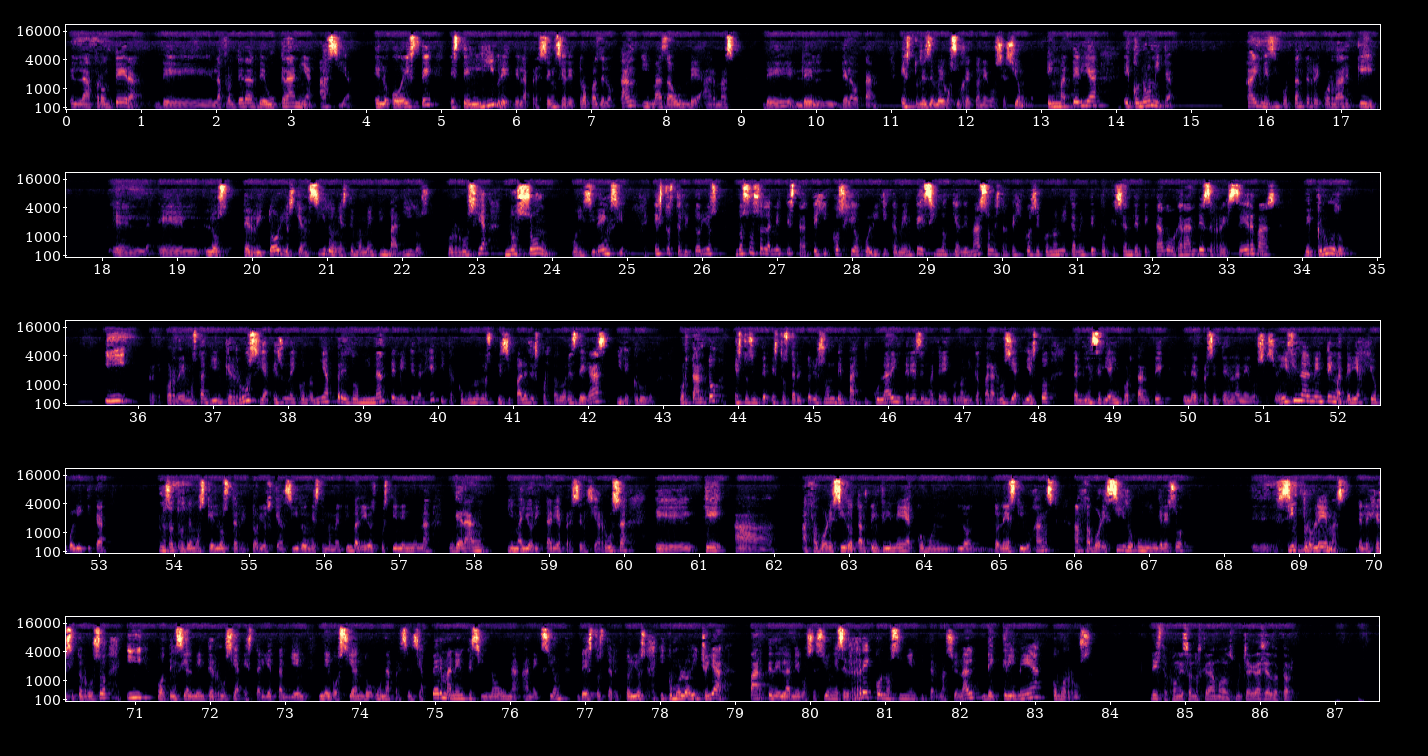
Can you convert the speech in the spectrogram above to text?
la frontera de la frontera de Ucrania hacia el oeste esté libre de la presencia de tropas de la OTAN y más aún de armas de, la OTAN. Esto, desde luego, sujeto a negociación. En materia económica, Jaime, es importante recordar que los territorios que han sido en este momento invadidos por Rusia no son coincidencia. Estos territorios no son solamente estratégicos geopolíticamente, sino que además son estratégicos económicamente porque se han detectado grandes reservas de crudo. Y Recordemos también que Rusia es una economía predominantemente energética, como uno de los principales exportadores de gas y de crudo. Por tanto, estos, estos territorios son de particular interés en materia económica para Rusia y esto también sería importante tener presente en la negociación. Y finalmente, en materia geopolítica, nosotros vemos que los territorios que han sido en este momento invadidos, pues tienen una gran y mayoritaria presencia rusa, eh, que ha ha favorecido, tanto en Crimea como en Donetsk y Luhansk, han favorecido un ingreso eh, sin problemas del ejército ruso y potencialmente Rusia estaría también negociando una presencia permanente, si no una anexión de estos territorios. Y como lo he dicho ya, parte de la negociación es el reconocimiento internacional de Crimea como rusa. Listo, con eso nos quedamos. Muchas gracias, doctor.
